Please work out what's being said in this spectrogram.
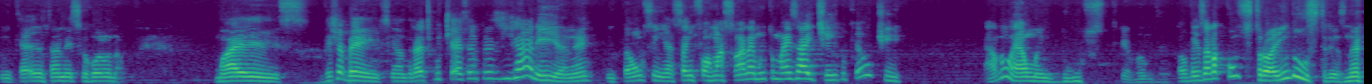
Não quero entrar nesse rolo, não. Mas, veja bem, assim, Andrade Gutierrez é uma empresa de engenharia, né? Então, assim, essa informação é muito mais IT do que OT. Ela não é uma indústria, vamos dizer. Talvez ela constrói indústrias, né?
